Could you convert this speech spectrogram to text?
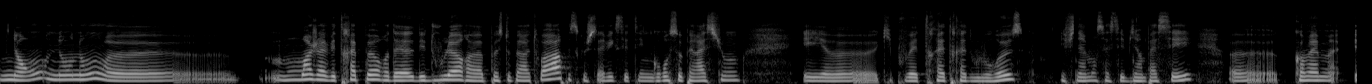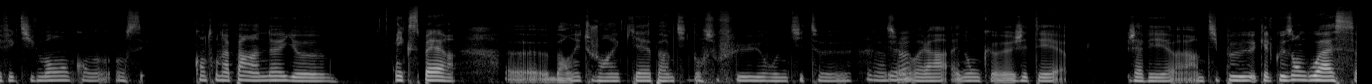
non, non, non. Euh, moi, j'avais très peur des, douleurs euh, post-opératoires parce que je savais que c'était une grosse opération et qui pouvait être très, très douloureuse. Et finalement, ça s'est bien passé. quand même, effectivement, quand on quand on n'a pas un œil expert, bah, on est toujours inquiet par une petite boursouflure ou une petite. voilà. Et donc, j'étais j'avais un petit peu quelques angoisses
